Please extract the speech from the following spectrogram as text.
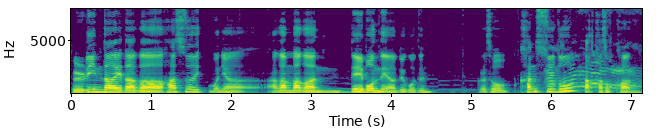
블린다에다가 하수 뭐냐 아간마간 4번 내야 되거든 그래서 칸수도 딱 다섯 칸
